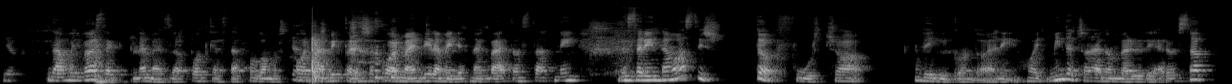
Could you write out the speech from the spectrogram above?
Ja. De amúgy valószínűleg nem ezzel a podcasttel fogom most Orbán Viktor és a kormány véleményét megváltoztatni, de szerintem azt is tök furcsa végig gondolni, hogy mind a családon belüli erőszak,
